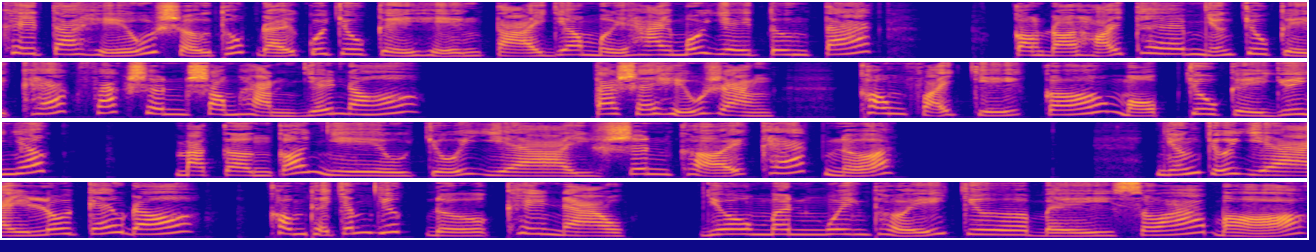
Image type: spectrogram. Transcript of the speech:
khi ta hiểu sự thúc đẩy của chu kỳ hiện tại do 12 mối dây tương tác, còn đòi hỏi thêm những chu kỳ khác phát sinh song hành với nó, ta sẽ hiểu rằng không phải chỉ có một chu kỳ duy nhất, mà cần có nhiều chuỗi dài sinh khởi khác nữa. Những chuỗi dài lôi kéo đó không thể chấm dứt được khi nào vô minh nguyên thủy chưa bị xóa bỏ.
